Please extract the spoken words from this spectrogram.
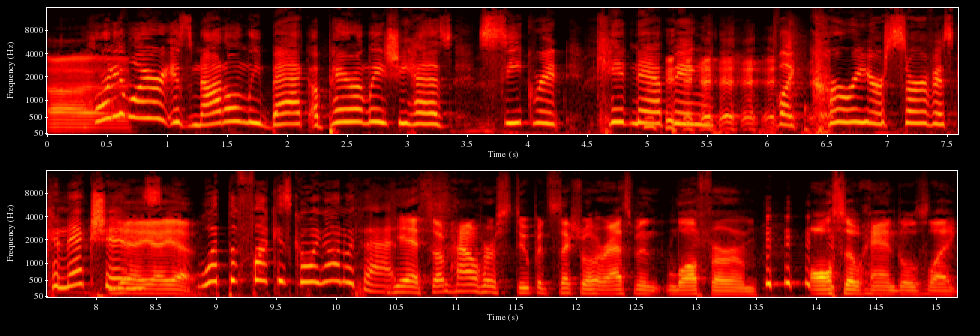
Uh, Horny lawyer is not only back. Apparently, she has secret kidnapping, like courier service connections. Yeah, yeah, yeah. What the fuck is going on with that? Yeah, somehow her stupid sexual harassment law firm also handles like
